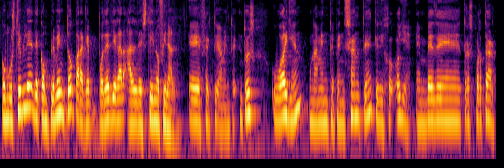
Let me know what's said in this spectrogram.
combustible de complemento para que poder llegar al destino final. Efectivamente. Entonces hubo alguien, una mente pensante, que dijo, oye, en vez de transportar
